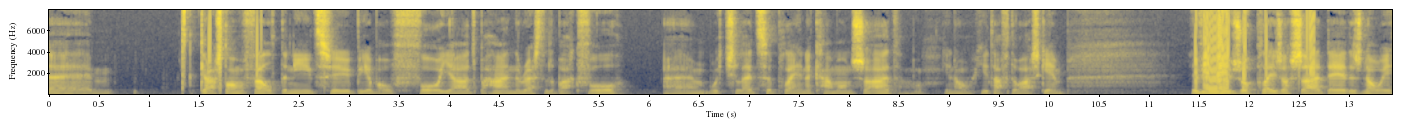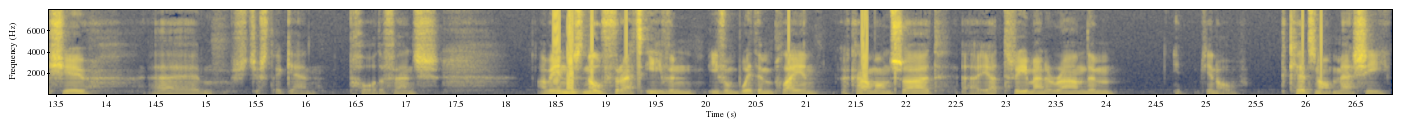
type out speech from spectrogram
um, Gaston felt the need to be about four yards behind the rest of the back four, um, which led to playing Accam on side. You know, you'd have to ask him. If he moves up, plays offside there, there's no issue. Um, just, again, poor defence. I mean, there's no threat even even with him playing Accam on side. Uh, he had three men around him. You know, the kid's not messy.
